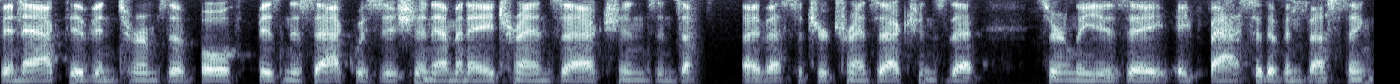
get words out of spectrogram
been active in terms of both business acquisition, M&A transactions, and divestiture transactions. That certainly is a, a facet of investing.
